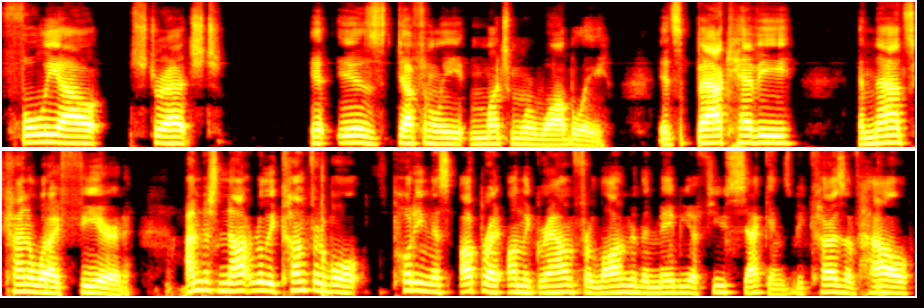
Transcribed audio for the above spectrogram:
fully out, stretched, it is definitely much more wobbly. It's back heavy, and that's kind of what I feared. I'm just not really comfortable putting this upright on the ground for longer than maybe a few seconds because of how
